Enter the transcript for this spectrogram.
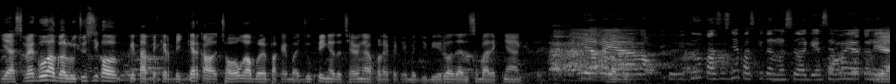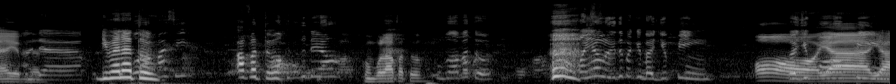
Ya sebenarnya gue agak lucu sih kalau kita pikir-pikir kalau cowok gak boleh pakai baju pink atau cewek gak boleh pakai baju biru dan sebaliknya gitu. Iya kayak waktu itu kasusnya pas kita masih lagi SMA ya tuh Iya, iya, benar. Ada Gimana kumpul tuh? Apa sih? Apa tuh? Waktu itu Del, Kumpul apa tuh? kumpul apa tuh? Pokoknya lu itu pakai baju pink. Oh Baju polo ya pink. ya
